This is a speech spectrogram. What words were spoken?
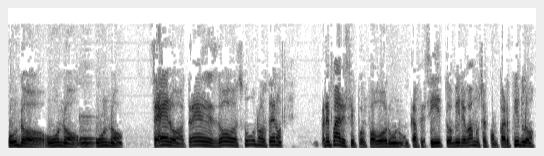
Uno, uno, uno, cero, tres, dos, uno, cero. Prepárese, por favor, un, cafecito. Mire, vamos a compartirlo.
